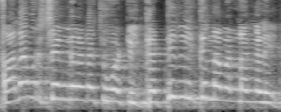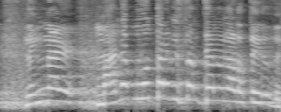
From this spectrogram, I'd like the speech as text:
ഫലവൃക്ഷങ്ങളുടെ ചുവട്ടിൽ കെട്ടി നിൽക്കുന്ന വെള്ളങ്ങളിൽ നിങ്ങൾ മലമൂത്ര വിസർജനം നടത്തരുത്.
